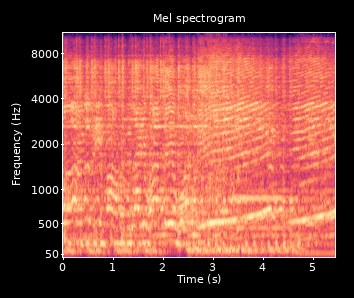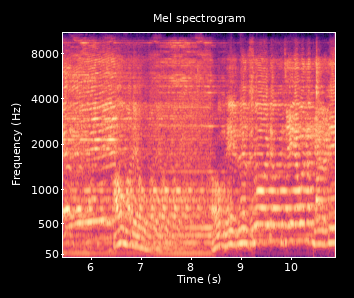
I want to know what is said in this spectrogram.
માનવીમાં બદલાય વાતે વાતે આવો મારે છોડ્યું જીવન મેળે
